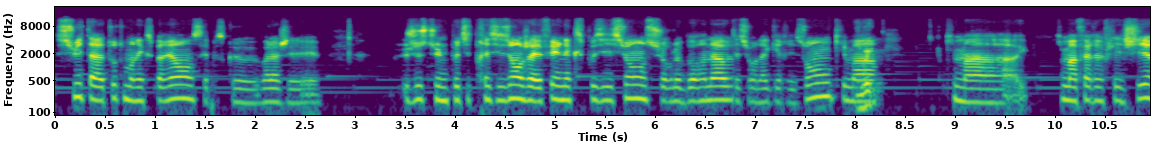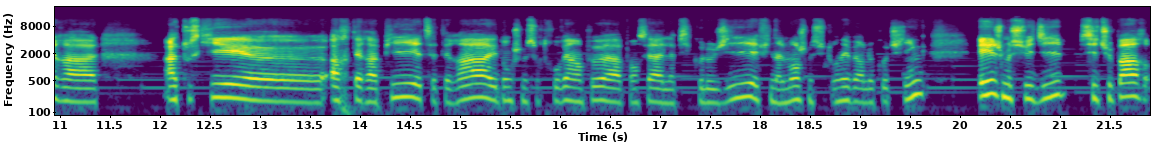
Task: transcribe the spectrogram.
suite à toute mon expérience. Et parce que voilà, j'ai juste une petite précision, j'avais fait une exposition sur le burn-out et sur la guérison qui m'a qui m'a qui m'a fait réfléchir à, à tout ce qui est euh, art thérapie, etc. Et donc je me suis retrouvée un peu à penser à la psychologie et finalement je me suis tournée vers le coaching. Et je me suis dit si tu pars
